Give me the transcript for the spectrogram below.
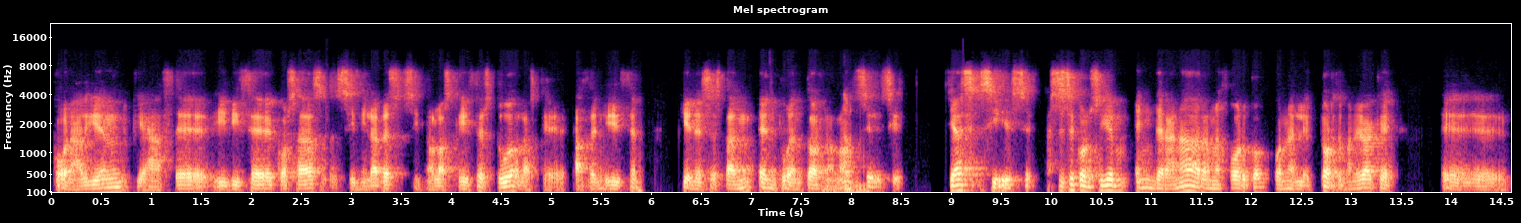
con alguien que hace y dice cosas similares, si no las que dices tú, a las que hacen y dicen quienes están en tu entorno. ¿no? Sí, sí, ya si, así se consigue engranar mejor con, el lector, de manera que eh,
